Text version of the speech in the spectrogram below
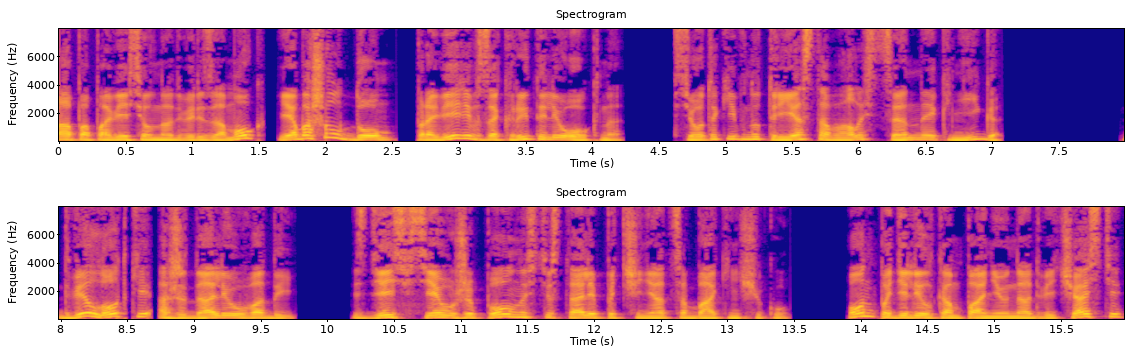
Папа повесил на дверь замок и обошел дом, проверив, закрыты ли окна. Все-таки внутри оставалась ценная книга. Две лодки ожидали у воды. Здесь все уже полностью стали подчиняться бакинщику. Он поделил компанию на две части,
